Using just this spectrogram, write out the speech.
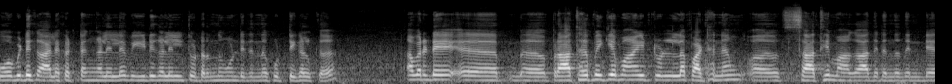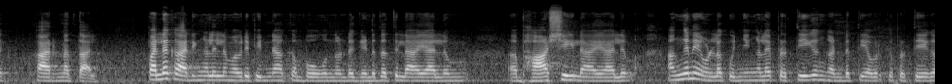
കോവിഡ് കാലഘട്ടങ്ങളിൽ വീടുകളിൽ തുടർന്നുകൊണ്ടിരുന്ന കുട്ടികൾക്ക് അവരുടെ പ്രാഥമികമായിട്ടുള്ള പഠനം സാധ്യമാകാതിരുന്നതിന്റെ കാരണത്താൽ. പല കാര്യങ്ങളിലും അവർ പിന്നാക്കം പോകുന്നുണ്ട്. ഗണിതത്തിലായാലും ഭാഷയിലായാലും അങ്ങനെയുള്ള കുഞ്ഞുങ്ങളെ പ്രത്യേകം കണ്ടെത്തി അവർക്ക് പ്രത്യേക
